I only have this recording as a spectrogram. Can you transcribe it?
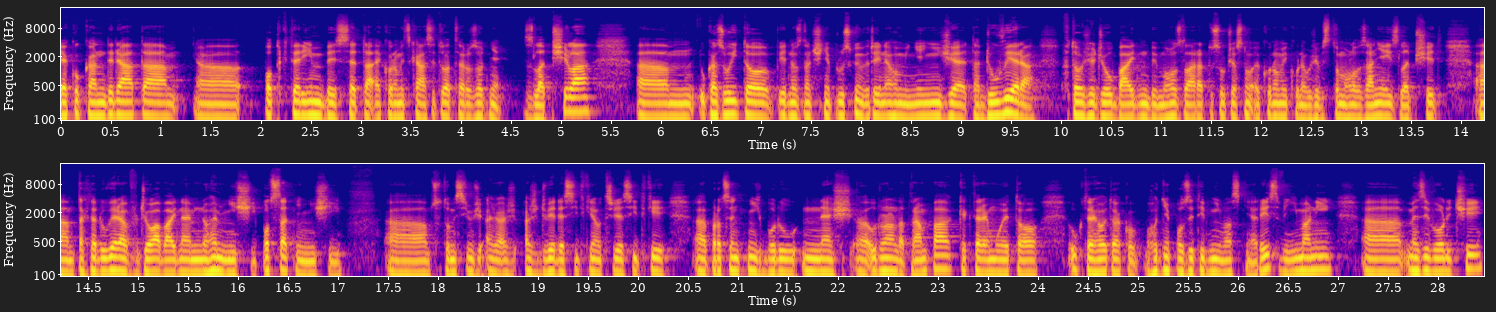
jako kandidáta uh, pod kterým by se ta ekonomická situace rozhodně zlepšila. Um, ukazují to jednoznačně průzkum veřejného mínění, že ta důvěra v to, že Joe Biden by mohl zvládat tu současnou ekonomiku nebo že by se to mohlo za něj zlepšit, um, tak ta důvěra v Joe Bidena je mnohem nižší, podstatně nižší co to myslím, že až, až dvě desítky nebo tři desítky eh, procentních bodů než eh, u Donalda Trumpa, ke kterému je to, u kterého je to jako hodně pozitivní vlastně rys vnímaný eh, mezi voliči.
